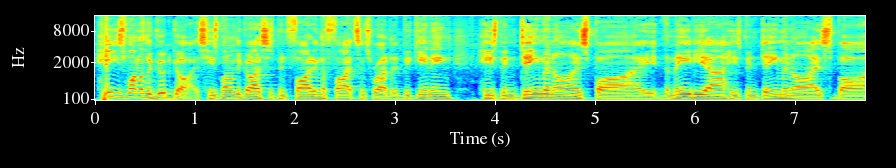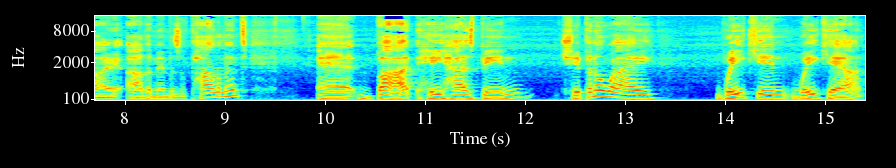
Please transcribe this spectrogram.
He's one of the good guys. He's one of the guys who's been fighting the fight since right at the beginning. He's been demonized by the media. He's been demonized by other members of parliament. Uh, but he has been chipping away week in, week out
